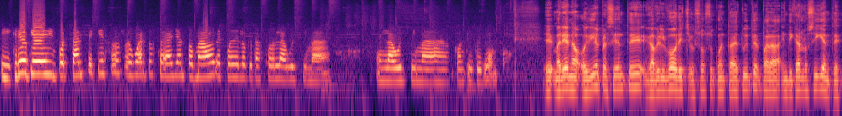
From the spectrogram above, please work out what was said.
Y creo, que es importante que esos resguardos se hayan tomado después de lo que pasó en la última, en la última constituyente. Eh, Mariana, hoy día el presidente Gabriel Boric usó su cuenta de Twitter para indicar lo siguiente.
